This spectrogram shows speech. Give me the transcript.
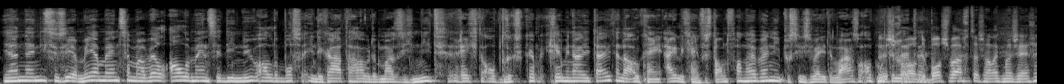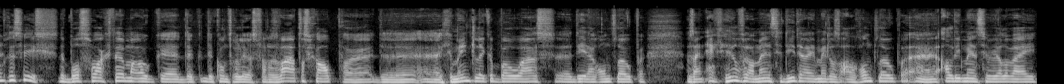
Ja, nee, niet zozeer meer mensen, maar wel alle mensen die nu al de bossen in de gaten houden... maar zich niet richten op drugscriminaliteit en daar ook geen, eigenlijk geen verstand van hebben. Niet precies weten waar ze op dus moeten letten. Dus gewoon de boswachter, zal ik maar zeggen? Precies, de boswachter, maar ook de, de controleurs van het waterschap... de gemeentelijke boa's die daar rondlopen. Er zijn echt heel veel mensen die daar inmiddels al rondlopen. al die mensen willen wij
